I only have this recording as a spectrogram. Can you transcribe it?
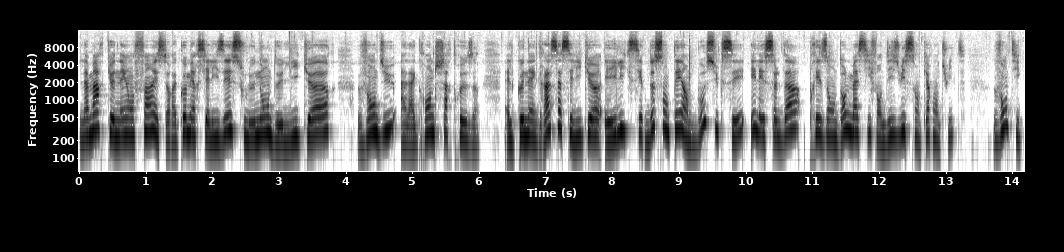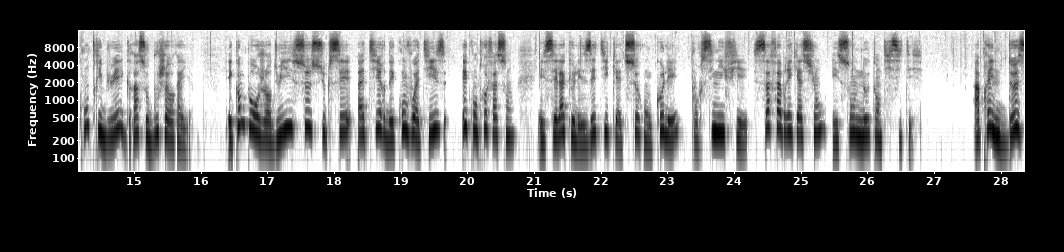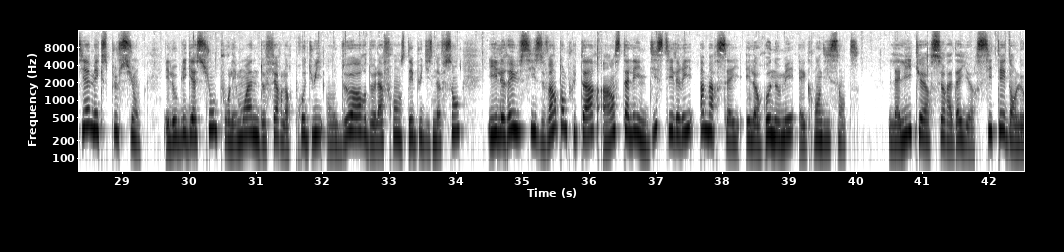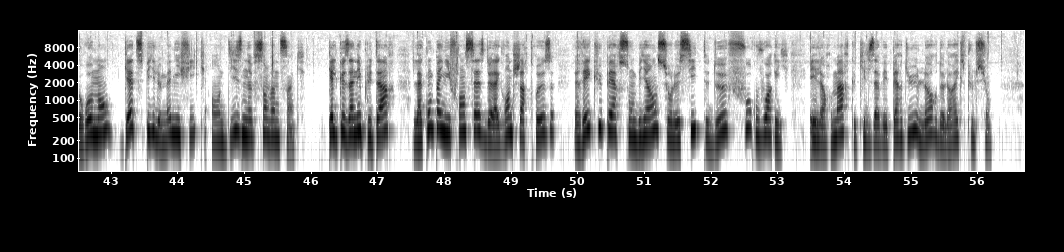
La marque naît enfin et sera commercialisée sous le nom de liqueur vendue à la Grande Chartreuse. Elle connaît grâce à ses liqueurs et élixirs de santé un beau succès et les soldats présents dans le massif en 1848 vont y contribuer grâce aux bouche à oreille. Et comme pour aujourd'hui, ce succès attire des convoitises et contrefaçons, et c'est là que les étiquettes seront collées pour signifier sa fabrication et son authenticité. Après une deuxième expulsion et l'obligation pour les moines de faire leurs produits en dehors de la France début 1900, ils réussissent 20 ans plus tard à installer une distillerie à Marseille et leur renommée est grandissante. La liqueur sera d'ailleurs citée dans le roman Gatsby le Magnifique en 1925. Quelques années plus tard, la compagnie française de la Grande Chartreuse récupère son bien sur le site de Fourvoirie et leur marque qu'ils avaient perdue lors de leur expulsion.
